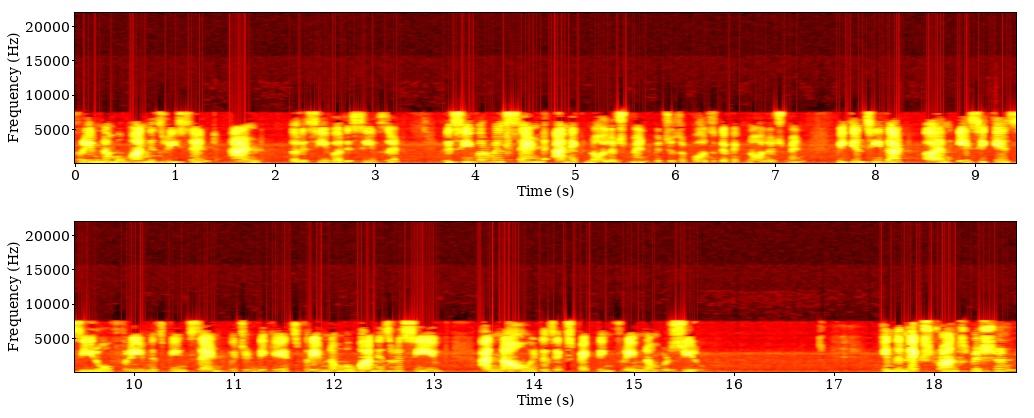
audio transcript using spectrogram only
frame number one is resent and the receiver receives it. Receiver will send an acknowledgement which is a positive acknowledgement. We can see that an ACK 0 frame is being sent which indicates frame number 1 is received and now it is expecting frame number 0 in the next transmission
